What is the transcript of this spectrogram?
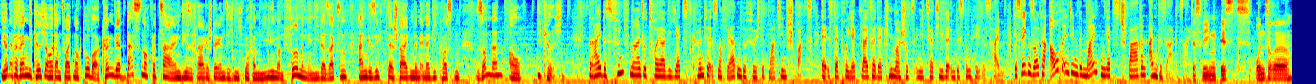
JFFN, die Kirche heute am 2. Oktober. Können wir das noch bezahlen? Diese Frage stellen sich nicht nur Familien und Firmen in Niedersachsen angesichts der steigenden Energiekosten, sondern auch die Kirchen. Drei bis fünfmal so teuer wie jetzt könnte es noch werden, befürchtet Martin Spatz. Er ist der Projektleiter der Klimaschutzinitiative im Bistum Hildesheim. Deswegen sollte auch in den Gemeinden jetzt Sparen angesagt sein. Deswegen ist unsere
